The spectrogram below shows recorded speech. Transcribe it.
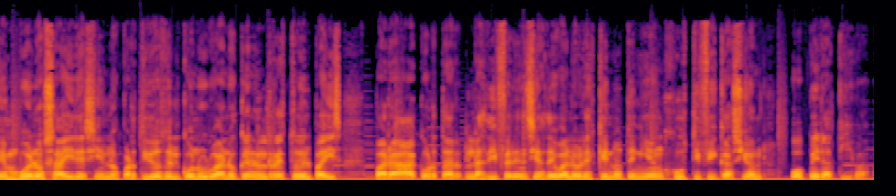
en Buenos Aires y en los partidos del conurbano que en el resto del país para acortar las diferencias de valores que no tenían justificación operativa.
